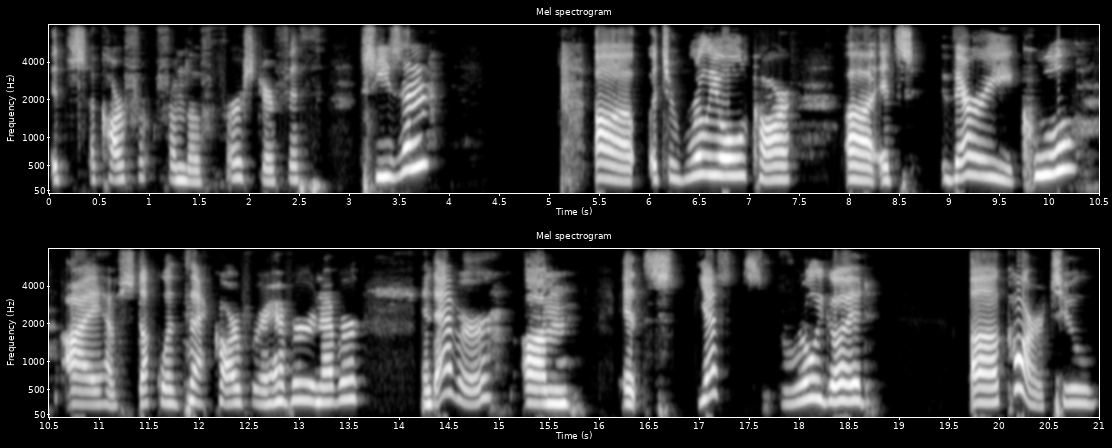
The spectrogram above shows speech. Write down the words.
it's a car f- from the first or fifth season. Uh, it's a really old car. Uh, it's very cool. I have stuck with that car forever and ever and ever. Um, it's yes, it's really good. Uh, car to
